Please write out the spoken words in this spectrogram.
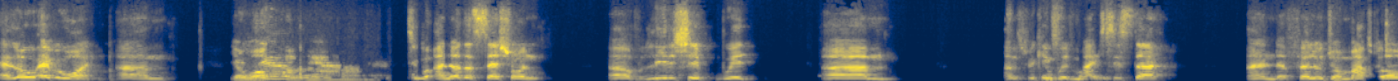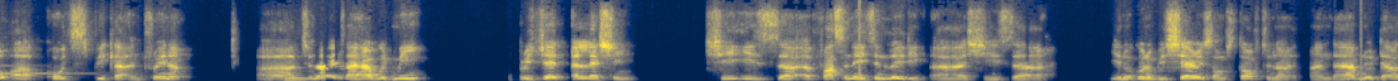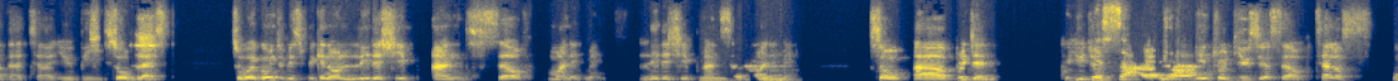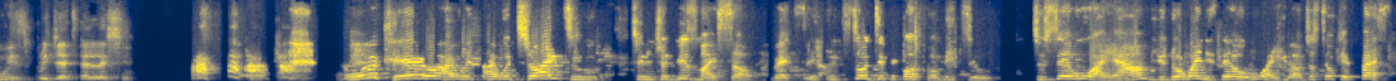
Hello, everyone. Um, you're Hello. welcome to another session of leadership with. Um, I'm speaking with my sister and fellow John Maxwell uh, coach, speaker, and trainer. Uh, mm. Tonight, I have with me Bridget Eleshin. She is uh, a fascinating lady. Uh, she's uh, you know, going to be sharing some stuff tonight, and I have no doubt that uh, you'll be so blessed. So we're going to be speaking on leadership and self-management. Leadership mm. and self-management. So, uh, Bridget, could you just yes, uh, introduce yourself? Tell us who is Bridget Eleshin? okay, well, I would I would try to to introduce myself, but yeah. it, it's so difficult for me to to say who I am. You know, when you say, Oh, who are you? I'll just say, Okay, first,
